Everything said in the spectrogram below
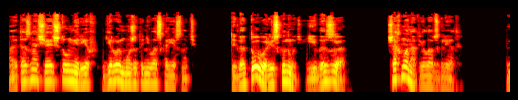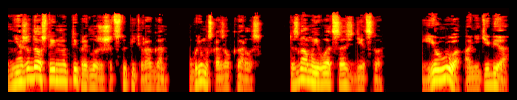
А это означает, что, умерев, герой может и не воскреснуть. Ты готова рискнуть, Егоза? Шахмана отвела взгляд. Не ожидал, что именно ты предложишь отступить, ураган, угрюмо сказал Карлос. Ты знал моего отца с детства. Его, а не тебя.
